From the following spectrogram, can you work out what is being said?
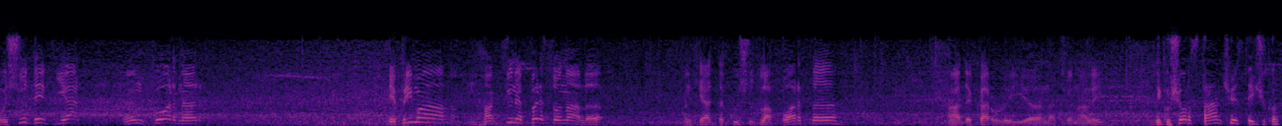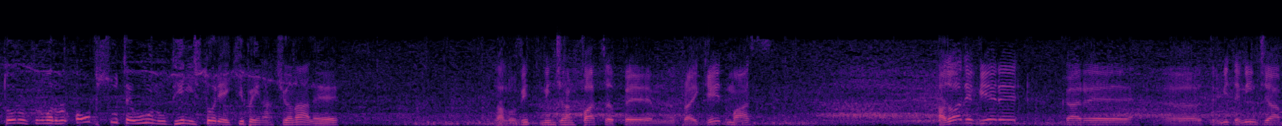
un șut deviat în corner. E prima acțiune personală încheiată cu șut la poartă a decarului uh, naționalei. Nicușor Stanciu este jucătorul cu numărul 801 din istoria echipei naționale. L-a lovit mingea în față pe Frai Gatemas. A doua deviere care uh, trimite mingea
